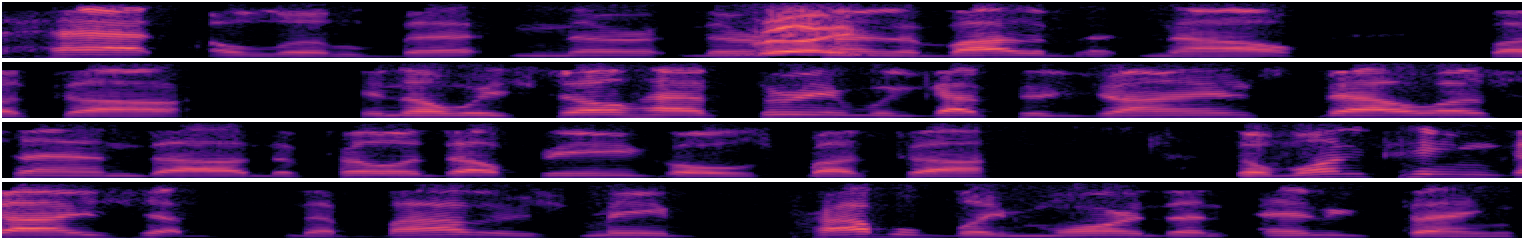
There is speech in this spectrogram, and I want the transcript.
hat a little bit, and they're they're Right. kind of out of it now. But uh, you know, we still have three. We got the Giants, Dallas, and uh, the Philadelphia Eagles. But uh, the one team, guys, that that bothers me probably more than anything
